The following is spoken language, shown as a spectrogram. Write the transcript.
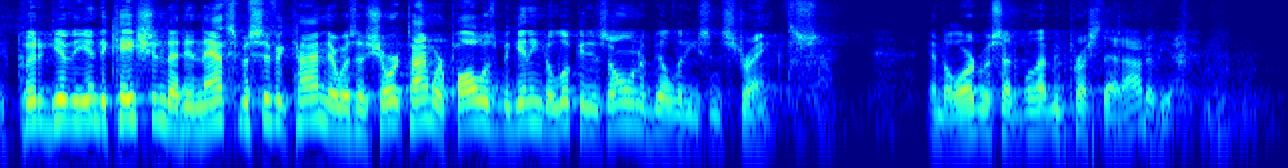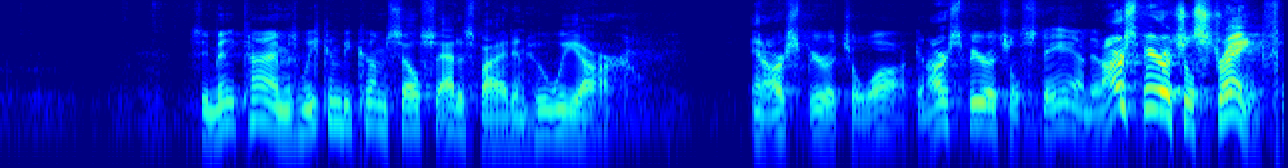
It could give the indication that in that specific time, there was a short time where Paul was beginning to look at his own abilities and strengths. And the Lord was said, Well, let me press that out of you. See, many times we can become self satisfied in who we are, in our spiritual walk, in our spiritual stand, in our spiritual strength,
